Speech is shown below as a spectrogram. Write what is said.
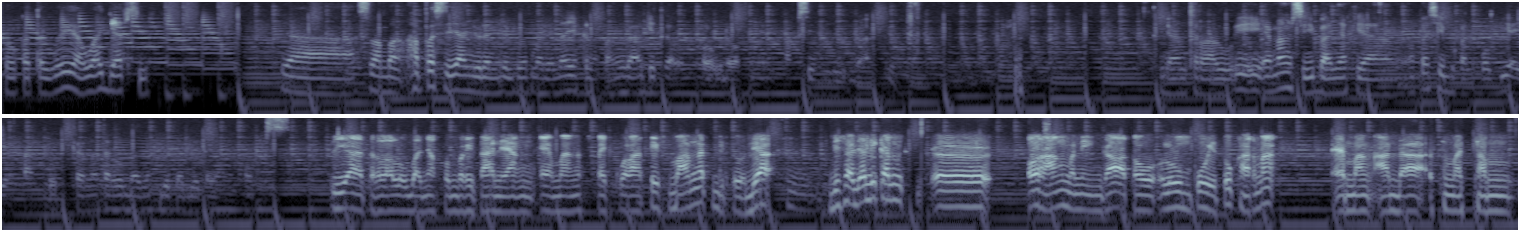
kalau kata gue ya wajar sih. Ya selama apa sih anjuran dari pemerintah ya kenapa enggak gitu kalau, udah waktunya vaksin juga gitu. Jangan terlalu ih, emang sih banyak yang apa sih bukan fobia yang takut karena terlalu banyak berita-berita yang hoax iya terlalu banyak pemberitaan yang emang spekulatif banget gitu. Dia Hmm, bisa jadi kan eh, orang meninggal atau lumpuh itu karena emang ada semacam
